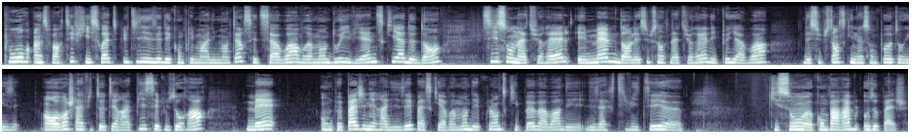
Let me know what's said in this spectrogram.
pour un sportif qui souhaite utiliser des compléments alimentaires, c'est de savoir vraiment d'où ils viennent, ce qu'il y a dedans, s'ils sont naturels, et même dans les substances naturelles, il peut y avoir des substances qui ne sont pas autorisées. En revanche, la phytothérapie, c'est plutôt rare, mais on ne peut pas généraliser parce qu'il y a vraiment des plantes qui peuvent avoir des, activités euh, qui sont euh, comparables au dopage.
